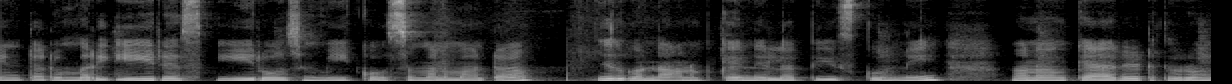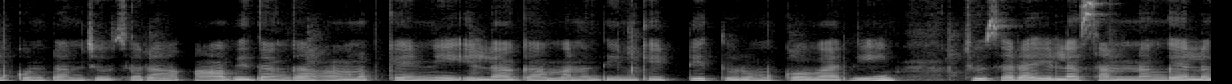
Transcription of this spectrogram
తింటారు. మరి ఈ రెసిపీ ఈరోజు మీకోసం అనమాట ఇదిగోండి ఆనపకాయని ఇలా తీసుకొని మనం క్యారెట్ తురుముకుంటాం చూసారా? ఆ విధంగా ఆనపకాయని ఇలాగా మనం దీనికి ఎట్టి తురుముకోవాలి. చూసారా? ఇలా సన్నంగా ఎలా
